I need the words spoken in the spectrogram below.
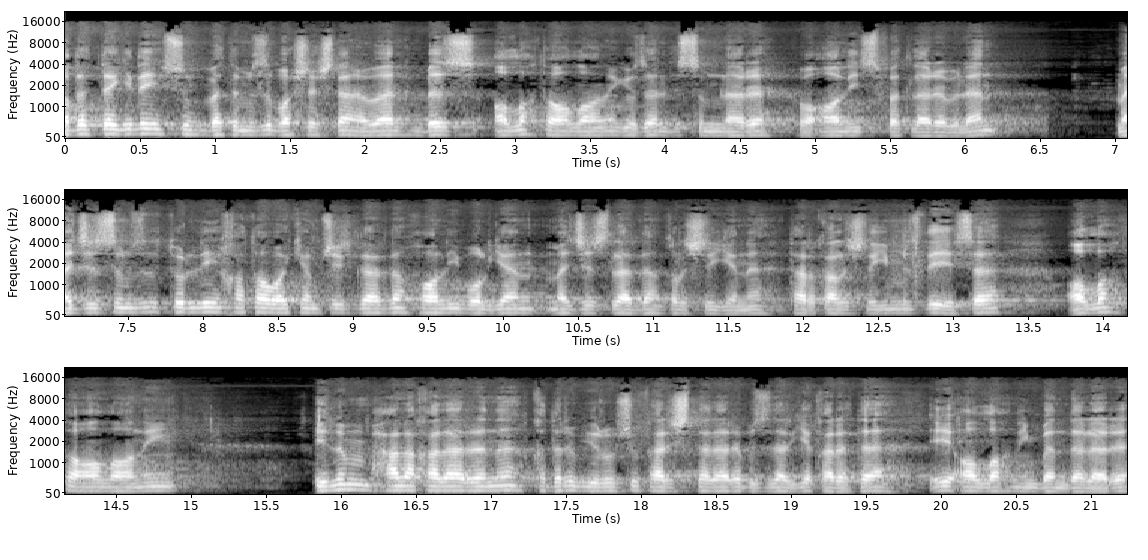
Odatdagidek suhbatimizni boshlashdan avval biz alloh taoloni go'zal ismlari va oliy sifatlari bilan majlisimizni turli xato va kamchiliklardan xoli bo'lgan majlislardan qilishligini tarqalishligimizda esa alloh taoloning ilm halaqalarini qidirib yuruvchi farishtalari bizlarga qarata ey ollohning bandalari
